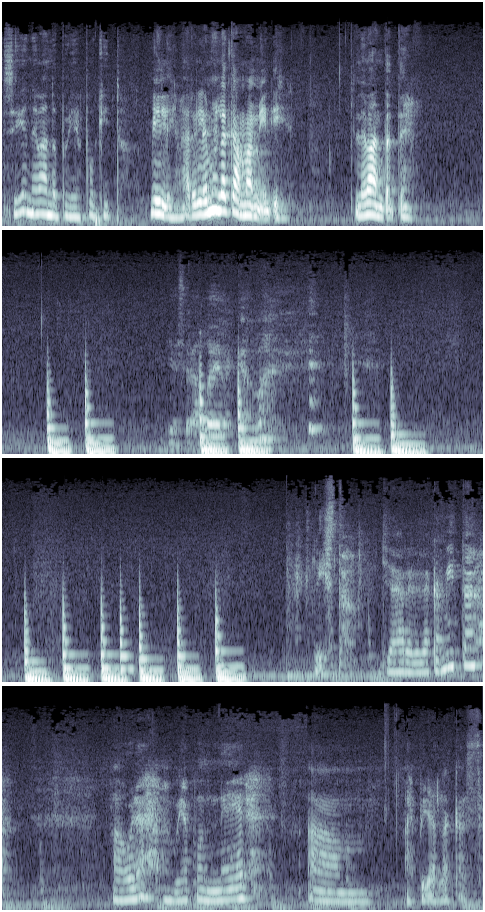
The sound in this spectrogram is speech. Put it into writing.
Sigue nevando, pero ya es poquito. Mili, arreglemos la cama, Mili. Levántate. Ya se bajó de la cama. Listo. Ya arreglé la camita. Ahora me voy a poner a aspirar la casa.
